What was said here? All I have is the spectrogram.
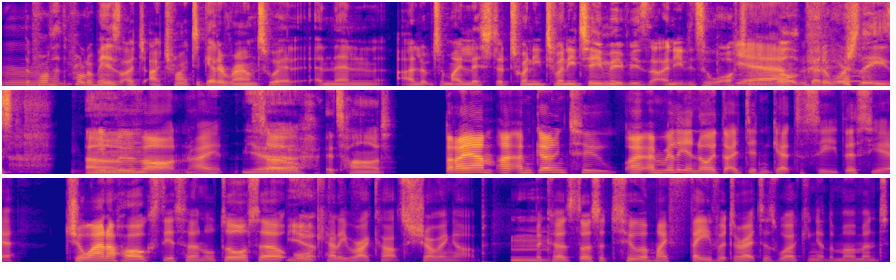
the Mm. problem the problem is I I tried to get around to it and then I looked at my list of 2022 movies that I needed to watch Yeah. and well, better watch these. you move um, on, right? Yeah, So, it's hard. but I am. I, I'm going to. I, I'm really annoyed that I didn't get to see this year Joanna Hogg's The Eternal Daughter or Yeah. Kelly Reichardt's Showing Up Mm. because those are two of my favorite directors working at the moment.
